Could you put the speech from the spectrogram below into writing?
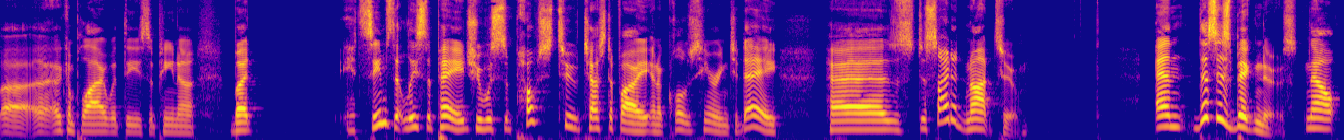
uh, uh, comply with the subpoena, but it seems that Lisa Page, who was supposed to testify in a closed hearing today, has decided not to. And this is big news. Now,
